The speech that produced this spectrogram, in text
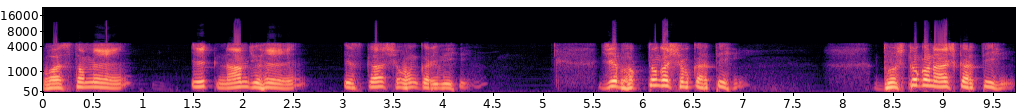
वास्तव में एक नाम जो है, इसका शुभम करीबी है। ये भक्तों का शुभ करती है, दुष्टों का नाश करती है,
